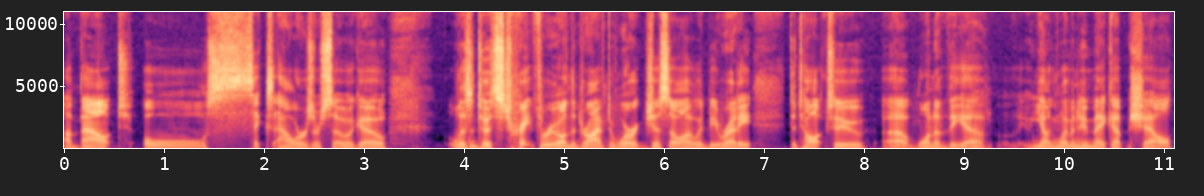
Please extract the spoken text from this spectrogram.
about, oh, six hours or so ago. Listened to it straight through on the drive to work just so I would be ready to talk to uh, one of the uh, young women who make up Shel.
